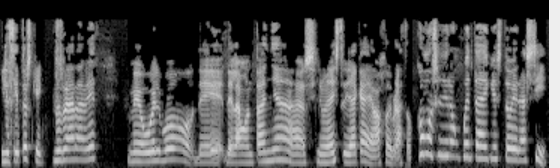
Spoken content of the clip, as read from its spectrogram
y lo cierto es que rara vez me vuelvo de, la montaña sin una historiaca debajo del brazo. ¿Cómo se dieron cuenta de que esto era así?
